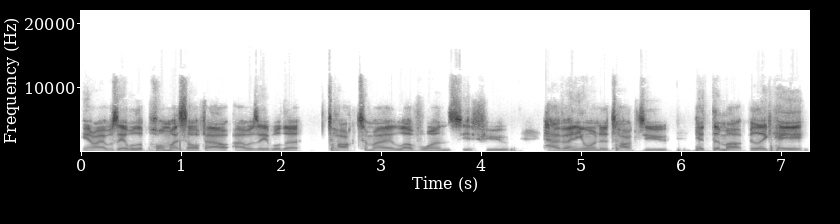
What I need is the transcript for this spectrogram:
You know, I was able to pull myself out. I was able to talk to my loved ones. If you have anyone to talk to, hit them up. Be like, hey,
